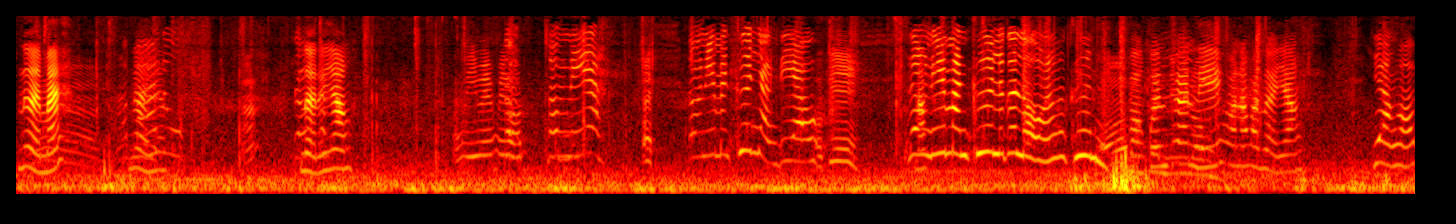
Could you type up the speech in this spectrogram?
เห นื่อยไหมเหนื่อยยังฮะเหนื่อยหรือยังทางนี้ไหมไม่ร้อน ตรงนี้อะไปตรงนี้มันขึ้นอย่างเดียว โอเค ตรงนี้มันขึ้นแล้วก็ลงแล้วก็ขึ้น บอกเพื่อนๆนี้ว่านภัสเหนื่อยยังอย่างครับ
